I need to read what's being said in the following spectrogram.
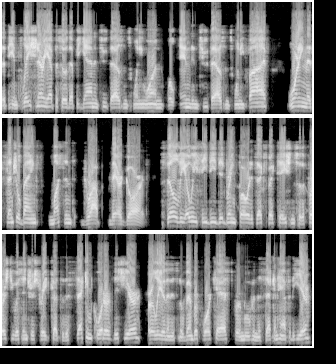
that the inflationary episode that began in 2021 will end in 2025, warning that central banks mustn't drop their guard. Still, the OECD did bring forward its expectations for the first U.S. interest rate cut to the second quarter of this year, earlier than its November forecast for a move in the second half of the year.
